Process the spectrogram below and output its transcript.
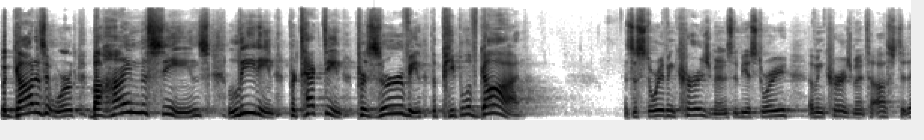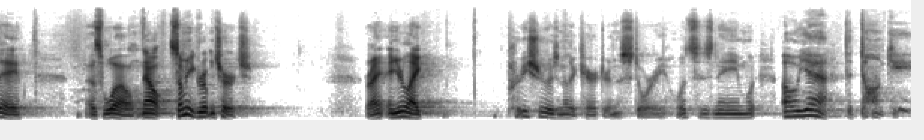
But God is at work behind the scenes, leading, protecting, preserving the people of God. It's a story of encouragement. It's to be a story of encouragement to us today as well. Now, some of you grew up in church right? And you're like, pretty sure there's another character in the story. What's his name? What? Oh, yeah, the donkey.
